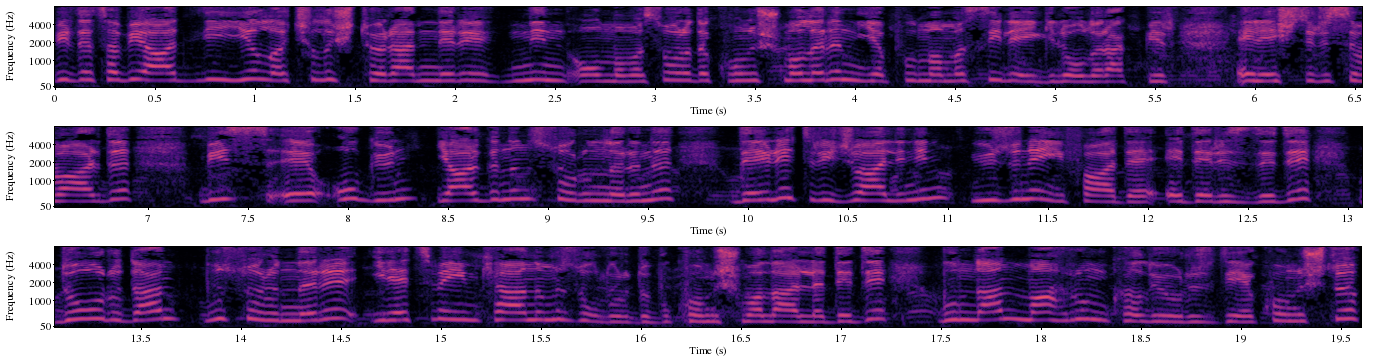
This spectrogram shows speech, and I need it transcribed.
Bir de tabii adli yıl açılış törenlerinin olmaması, orada konuşmaların yapılmaması ile ilgili olarak bir eleştirisi vardı. Biz e, o gün yargının sorunlarını devlet ricalinin yüzüne ifade ederiz dedi. Doğrudan bu sorunları iletme imkanımız olurdu bu konuşmalarla dedi. Bundan mahrum kalıyoruz diye konuştu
